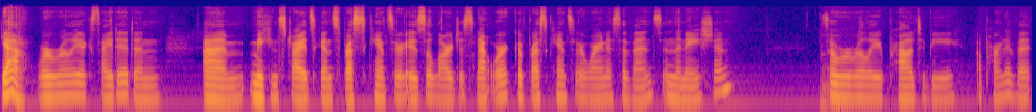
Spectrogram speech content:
yeah, we're really excited and um, Making Strides Against Breast Cancer is the largest network of breast cancer awareness events in the nation. So we're really proud to be a part of it.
